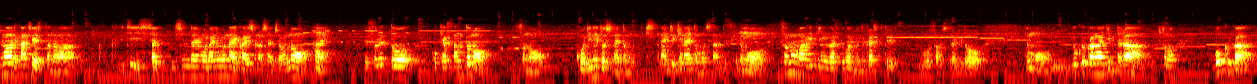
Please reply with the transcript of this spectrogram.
今まで勘違いしてたのは一社信頼も何もない会社の社長のはい。でそれとお客さんとのそのコーディネートをしないともしないといけないと思ってたんですけども、そのマーケティングがすごい難しくて右往左往してたけどでもよく考えてみたらその僕が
